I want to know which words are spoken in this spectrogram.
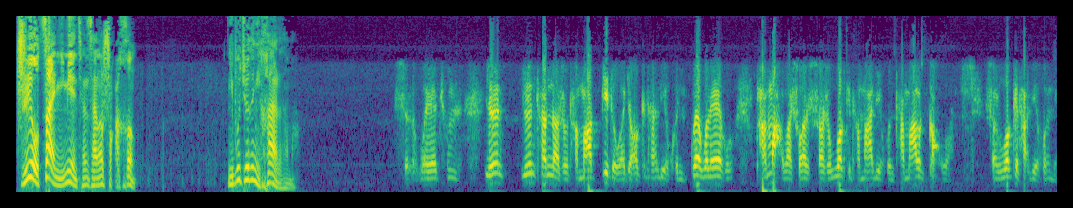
只有在你面前才能耍横。你不觉得你害了他吗？是的，我也承认，因为因为他那时候他妈逼着我就要跟他离婚，拐过来以后，他骂我说说是我跟他妈离婚，他妈告我，说是我跟他离婚的。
